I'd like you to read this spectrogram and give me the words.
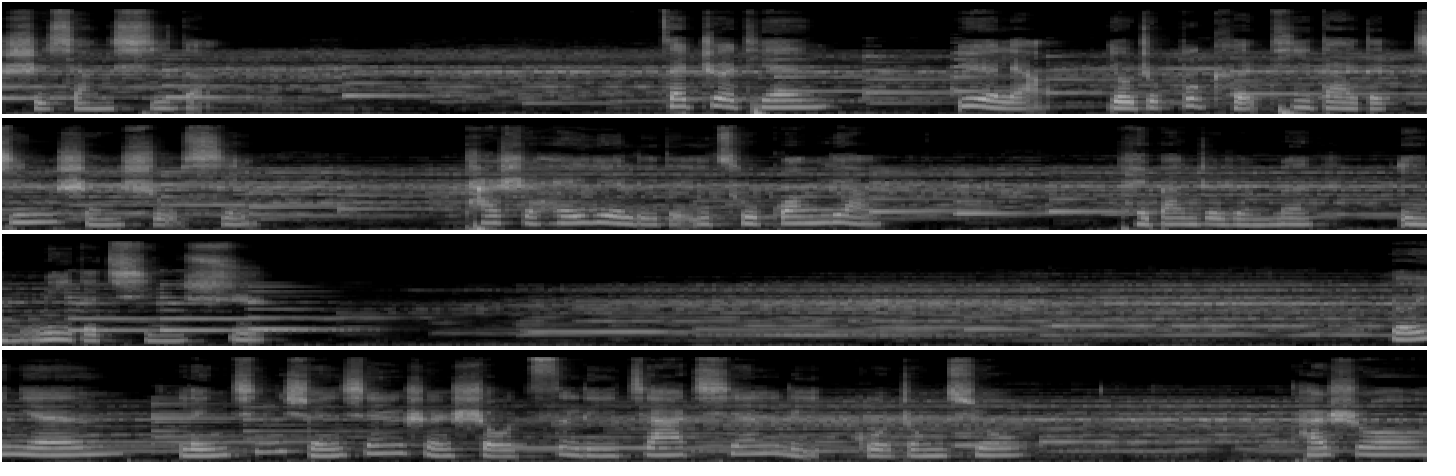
是相惜的。在这天。月亮有着不可替代的精神属性，它是黑夜里的一簇光亮，陪伴着人们隐秘的情绪。有一年，林清玄先生首次离家千里过中秋。他说：“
